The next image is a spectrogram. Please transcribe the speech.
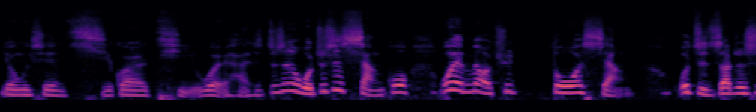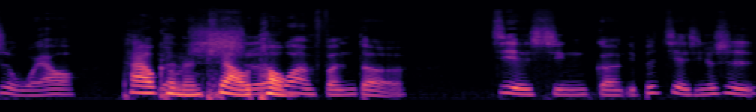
用一些很奇怪的体位，还是就是我就是想过，我也没有去多想，我只知道就是我要他有可能跳痛万分的戒心跟，跟也不是戒心，就是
